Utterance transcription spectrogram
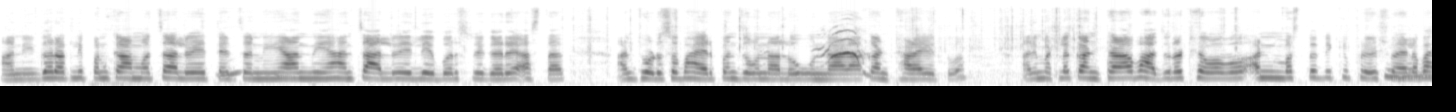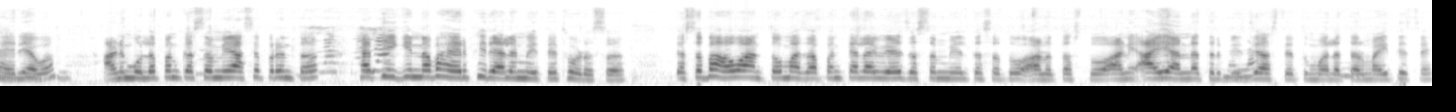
आणि घरातली पण कामं चालू आहेत. त्याचं निहान निहान चालू आहे. लेबर्स वगैरे असतात. आणि थोडंसं बाहेर पण जाऊन आलो. उन्हाळा कंठाळा येतो. आणि म्हटलं कंटाळा बाजूला ठेवावं आणि मस्तपैकी फ्रेश व्हायला बाहेर यावं. आणि मुलं पण कसं मी असेपर्यंत ह्या तिघींना बाहेर फिरायला मिळते थोडंसं. तसं भाव आणतो माझा पण त्याला वेळ जसं मिळेल तसं तो आणत असतो. आणि आई अण्णा तर बिझी असते तुम्हाला तर माहितीच आहे.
